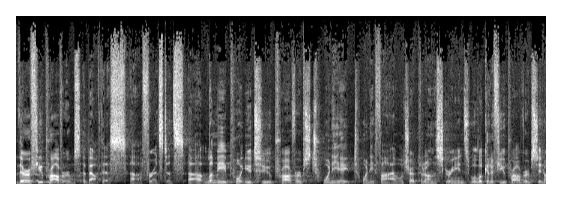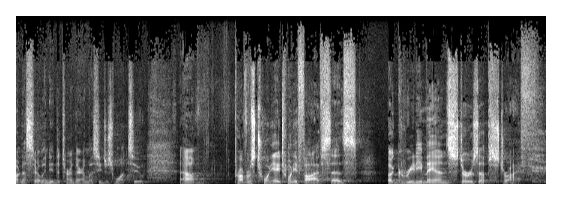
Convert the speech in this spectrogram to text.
there are a few proverbs about this, uh, for instance. Uh, let me point you to Proverbs 28 25. We'll try to put it on the screens. We'll look at a few proverbs, so you don't necessarily need to turn there unless you just want to. Um, Proverbs 28 25 says, A greedy man stirs up strife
